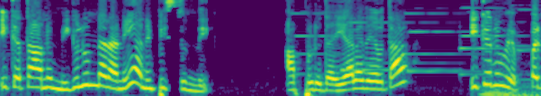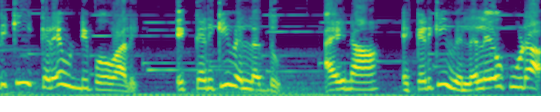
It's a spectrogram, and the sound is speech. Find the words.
ఇక తాను మిగులుండనని అనిపిస్తుంది. అప్పుడు దయ్యాల దేవత ఇక నువ్వు ఎప్పటికీ ఇక్కడే ఉండిపోవాలి. ఎక్కడికి వెళ్ళొద్దు. అయినా ఎక్కడికి వెళ్ళలేవు కూడా.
